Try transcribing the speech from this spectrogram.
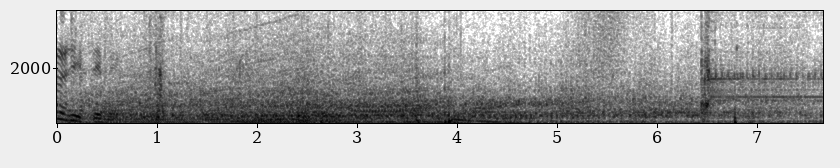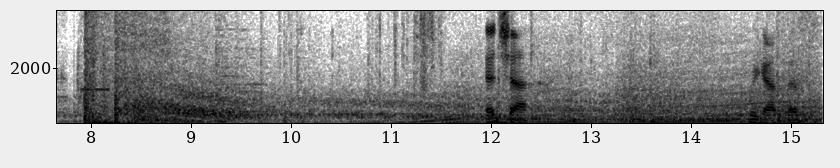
How did he see me? Headshot. We got this.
